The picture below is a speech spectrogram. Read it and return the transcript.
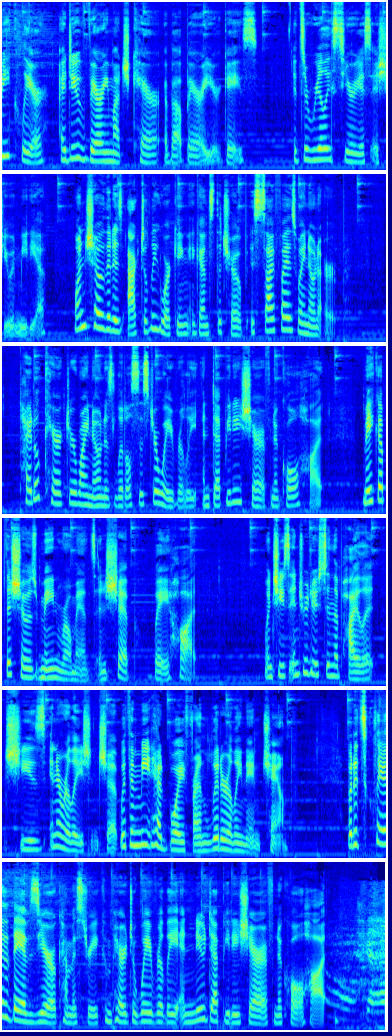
Be clear, I do very much care about Your Gays. It's a really serious issue in media. One show that is actively working against the trope is Syfy's Wynonna Earp. Title character Wynonna's little sister Waverly and Deputy Sheriff Nicole Haught make up the show's main romance and ship, WayHaught. When she's introduced in the pilot, she's in a relationship with a meathead boyfriend literally named Champ. But it's clear that they have zero chemistry compared to Waverly and new Deputy Sheriff Nicole Haught. Oh, God.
